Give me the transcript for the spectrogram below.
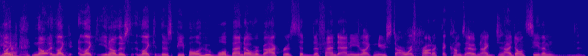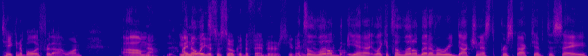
Like no, and like like you know, there's like there's people who will bend over backwards to defend any like new Star Wars product that comes out, and I just, I don't see them taking a bullet for that one. Um, no I know the it's- Ahsoka defenders you know it's you a little bit yeah like it's a little bit of a reductionist perspective to say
